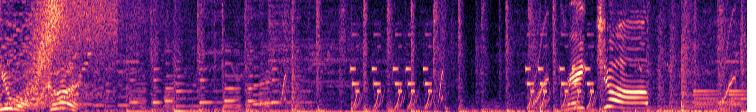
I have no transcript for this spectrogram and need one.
You are good. Great job.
